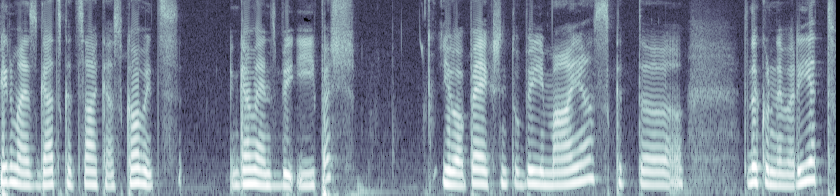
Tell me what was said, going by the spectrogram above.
pirmais gads, kad sākās Covid, gavēns bija īpašs, jo pēkšņi tu biji mājās, kad uh, tu nekur nevar iet,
